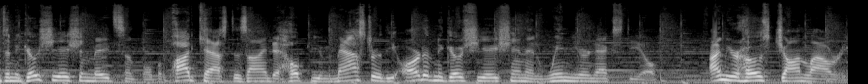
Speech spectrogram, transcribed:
to Negotiation Made Simple, the podcast designed to help you master the art of negotiation and win your next deal. I'm your host, John Lowry.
